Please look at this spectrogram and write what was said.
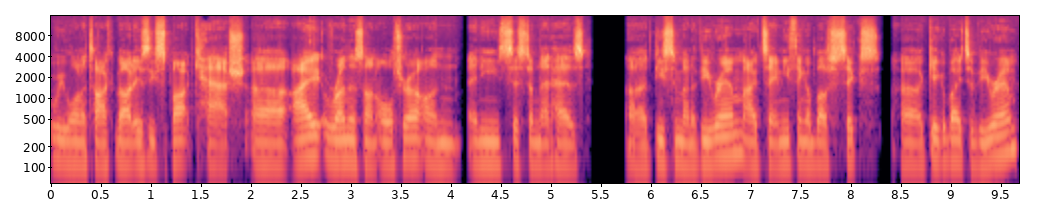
we want to talk about is the spot cache. Uh, I run this on Ultra on any system that has a decent amount of VRAM. I'd say anything above six uh, gigabytes of VRAM,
